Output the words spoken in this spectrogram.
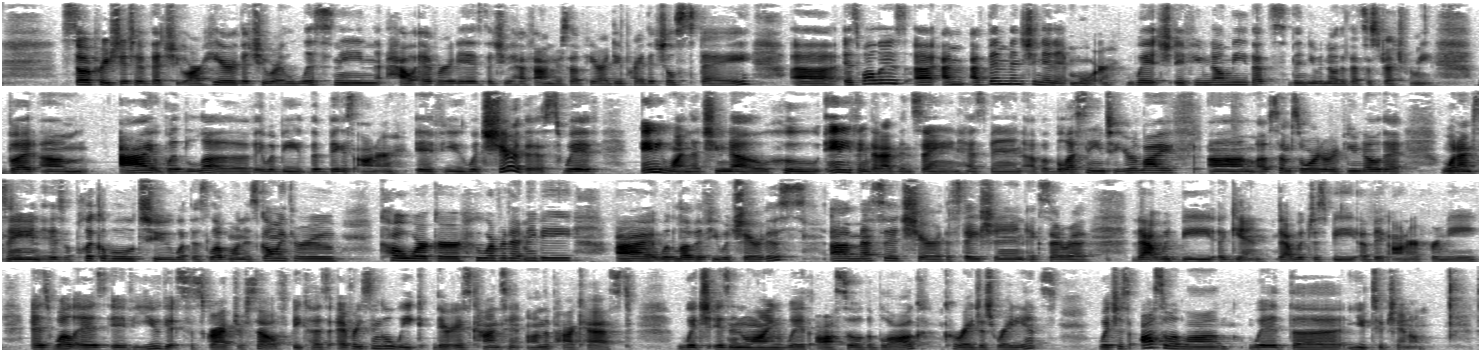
so appreciative that you are here, that you are listening, however it is that you have found yourself here. I do pray that you'll stay, uh, as well as uh, I'm, I've been mentioning it more, which if you know me, that's then you would know that that's a stretch for me. But um, I would love, it would be the biggest honor if you would share this with anyone that you know who anything that I've been saying has been of a blessing to your life um, of some sort, or if you know that what I'm saying is applicable to what this loved one is going through, coworker, whoever that may be, I would love if you would share this uh, message, share the station, etc that would be, again, that would just be a big honor for me, as well as if you get subscribed yourself, because every single week there is content on the podcast, which is in line with also the blog, Courageous Radiance, which is also along with the YouTube channel.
